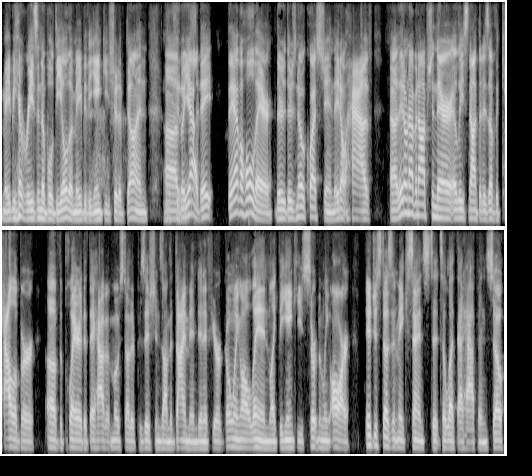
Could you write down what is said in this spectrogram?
maybe a reasonable deal that maybe the Yankees should have done. Uh, but yeah, they they have a hole there. There there's no question. They don't have uh, they don't have an option there, at least not that is of the caliber of the player that they have at most other positions on the diamond. And if you're going all in, like the Yankees certainly are, it just doesn't make sense to to let that happen. So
